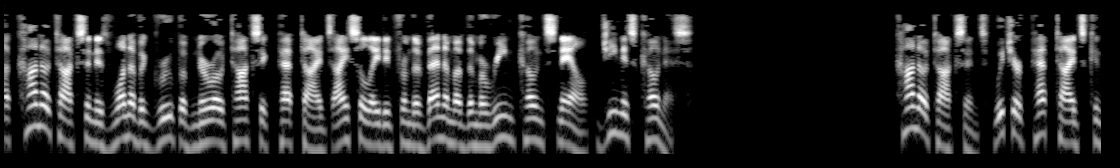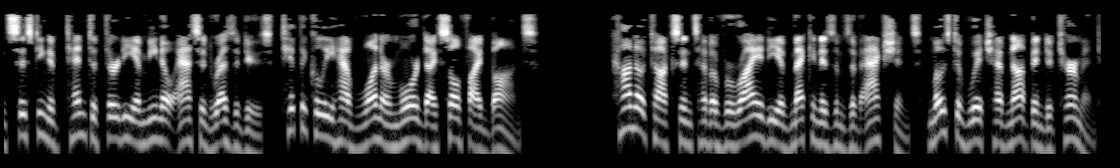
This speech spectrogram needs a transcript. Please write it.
A conotoxin is one of a group of neurotoxic peptides isolated from the venom of the marine cone snail, genus Conus. Conotoxins, which are peptides consisting of 10 to 30 amino acid residues, typically have one or more disulfide bonds. Conotoxins have a variety of mechanisms of actions, most of which have not been determined.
